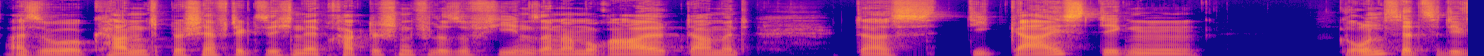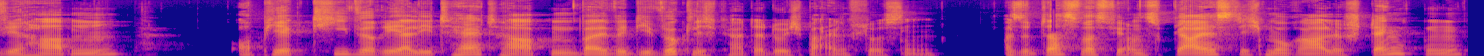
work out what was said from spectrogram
Also Kant beschäftigt sich in der praktischen Philosophie, in seiner Moral damit, dass die geistigen Grundsätze, die wir haben, objektive Realität haben, weil wir die Wirklichkeit dadurch beeinflussen. Also das, was wir uns geistig moralisch denken,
